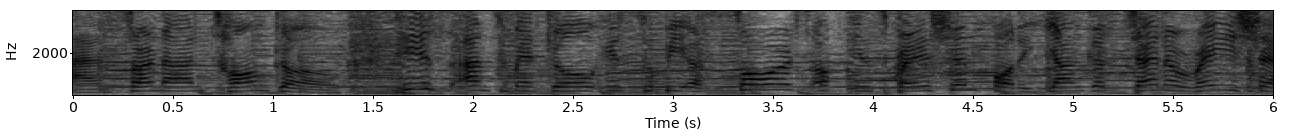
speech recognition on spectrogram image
and Sranan Tongo. His ultimate goal is to be a source of inspiration for the younger generation.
